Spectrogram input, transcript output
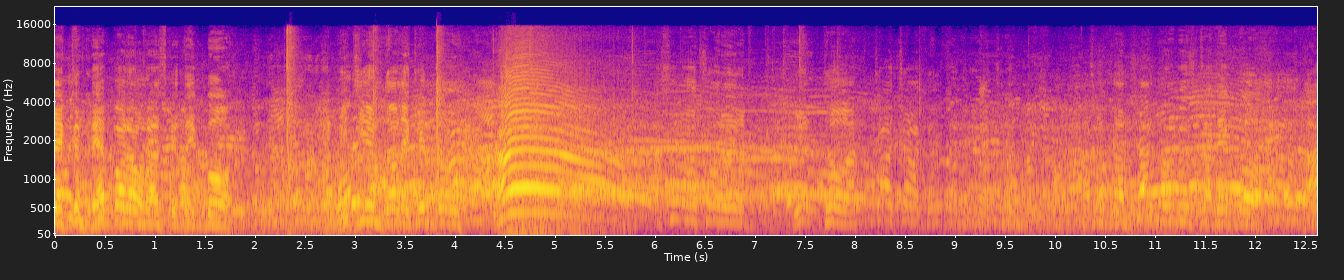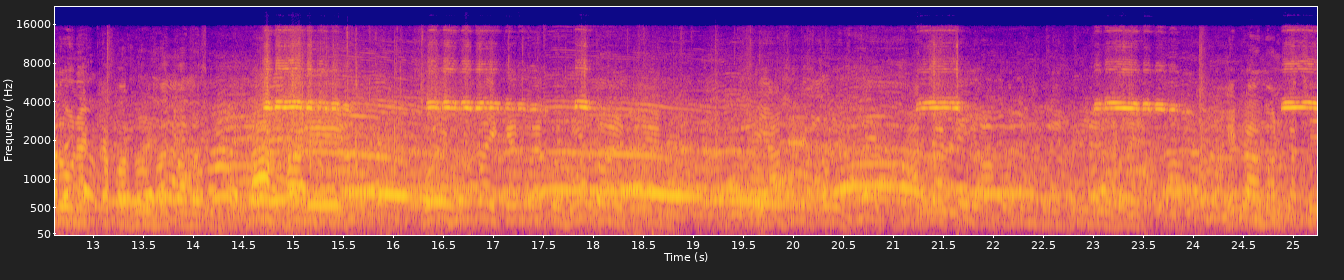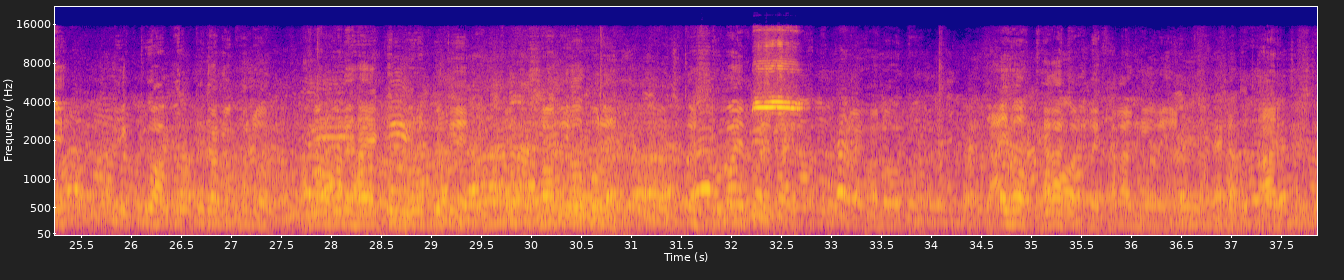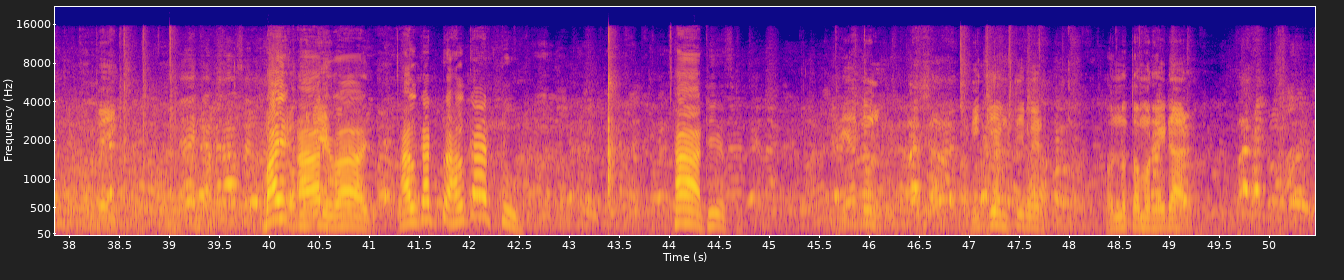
আজকের একটা ব্যাপার আমরা আজকে দেখব। বিজিএম দলে কিন্তু বছরের বৃদ্ধ চাচা তার পারফরমেন্সটা দেখব। দারুণ একটা পারফরমেন্স হয়তো আমরা আহারে! শরীফুল ভাই কেন এত নির্দয় হলেন? সেই আশি বছরের সেই চাচাকেই অপমান করে ফেললেন ঘরে। এটা আমার কাছে একটু আপত্তিজনক হলো আমার মনে হয় একজন মুরব্বীকে একটু সন্দেহ করে কিছুটা সময় পরে তাকে পতন করে ভালো হতো যাই হোক খেলা চলবে খেলার নিয়মে দেখা তো তার চেষ্টা তো করবেই ভাই, আরে ভাই, হালকা একটু হালকা একটু। হ্যাঁ ঠিক আছে। বিজিএম টিমের অন্যতম রেডার।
